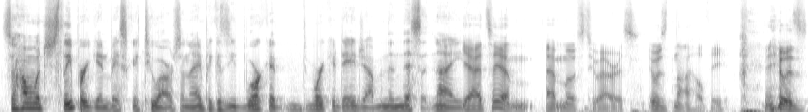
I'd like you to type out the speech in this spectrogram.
So how much sleep are you getting? Basically two hours a night because you'd work at work your day job and then this at night. Yeah, I'd say at, at most two hours. It was not healthy. it was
